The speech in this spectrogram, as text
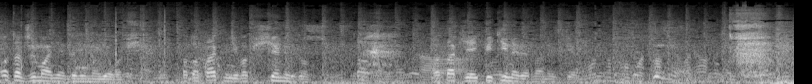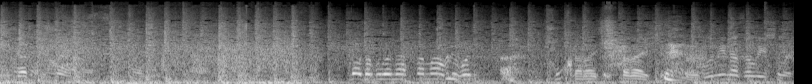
Вот отжимание было мое вообще. Вот, вот так мне вообще не удобно. Вот так я и пяти, наверное, не сделал. Надо было не останавливать. Старайся, старайся. Хвилина залишилась.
